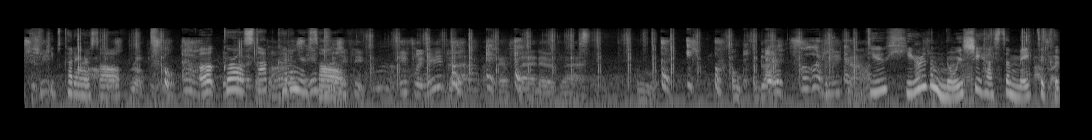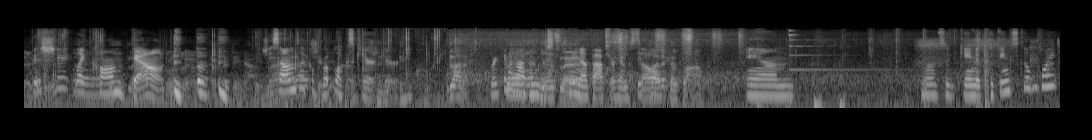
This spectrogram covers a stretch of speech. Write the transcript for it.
She keeps cutting herself. Oh, girl, stop cutting yourself. Do you hear the noise she has to make to cook this shit? Like, calm down. she sounds like a Roblox character. We're gonna have him just clean up after himself. And he wants to gain a cooking skill point.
